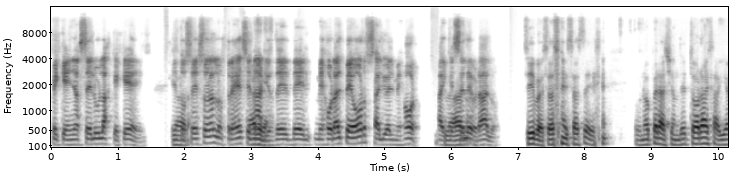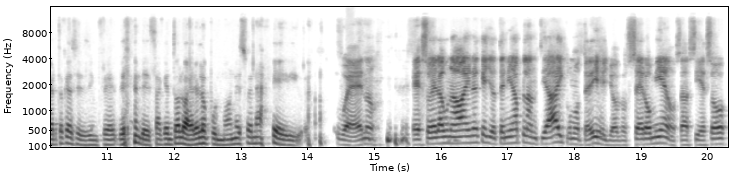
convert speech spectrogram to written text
pequeñas células que queden. Entonces esos eran los tres escenarios. Del mejor al peor salió el mejor. Hay que celebrarlo. Sí, pues esa, esa, una operación de tórax abierto que se desinfle, de, saquen todos los aires los pulmones suena heavy. Bueno, eso era una vaina que yo tenía planteada y como te dije, yo no cero miedo. O sea, si eso,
